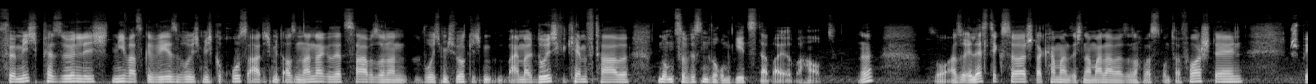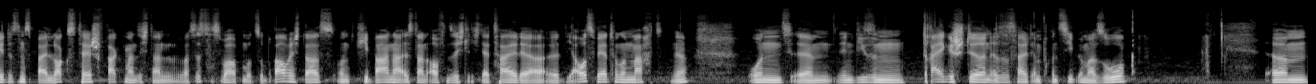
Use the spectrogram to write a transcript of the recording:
für mich persönlich nie was gewesen, wo ich mich großartig mit auseinandergesetzt habe, sondern wo ich mich wirklich einmal durchgekämpft habe, nur um zu wissen, worum geht's dabei überhaupt. Ne? So, also Elasticsearch, da kann man sich normalerweise noch was drunter vorstellen. Spätestens bei Logstash fragt man sich dann, was ist das überhaupt, wozu brauche ich das? Und Kibana ist dann offensichtlich der Teil, der äh, die Auswertungen macht. Ne? Und ähm, in diesem Dreigestirn ist es halt im Prinzip immer so, ähm,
